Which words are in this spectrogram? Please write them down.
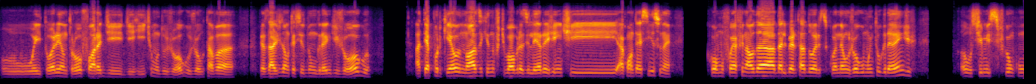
O Heitor entrou fora de, de ritmo do jogo. O jogo tava. Apesar de não ter sido um grande jogo. Até porque nós aqui no futebol brasileiro a gente. Acontece isso, né? Como foi a final da, da Libertadores. Quando é um jogo muito grande, os times ficam com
